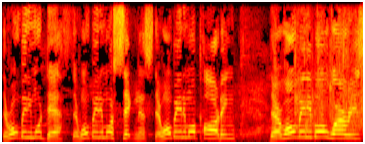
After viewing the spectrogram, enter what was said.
There won't be any more death. There won't be any more sickness. There won't be any more parting. There won't be any more worries.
